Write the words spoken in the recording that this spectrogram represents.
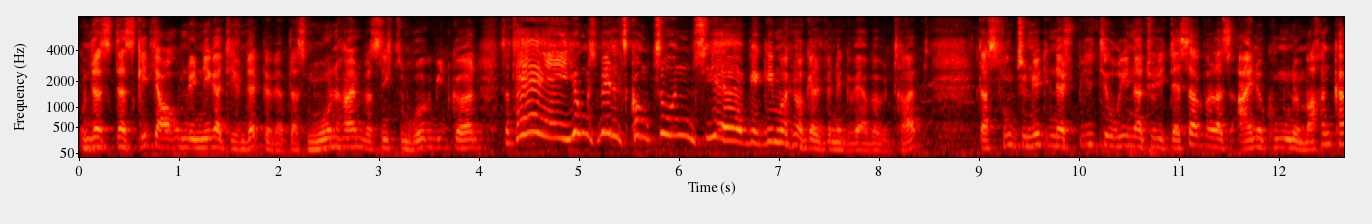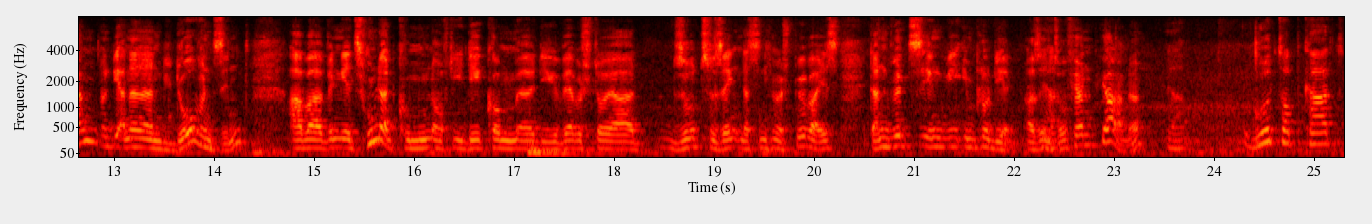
Und das, das geht ja auch um den negativen Wettbewerb. Das Monheim, was nicht zum Ruhrgebiet gehört, sagt, hey Jungs, Mädels, kommt zu uns hier, wir geben euch noch Geld, wenn ihr Gewerbe betreibt. Das funktioniert in der Spieltheorie natürlich deshalb, weil das eine Kommune machen kann und die anderen dann die Doofen sind. Aber wenn jetzt 100 Kommunen auf die Idee kommen, äh, die Gewerbesteuer so zu senken, dass sie nicht mehr spürbar ist, dann wird es irgendwie implodieren. Also Ja. insofern, ja, ne? ja. Ruhrtopcard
